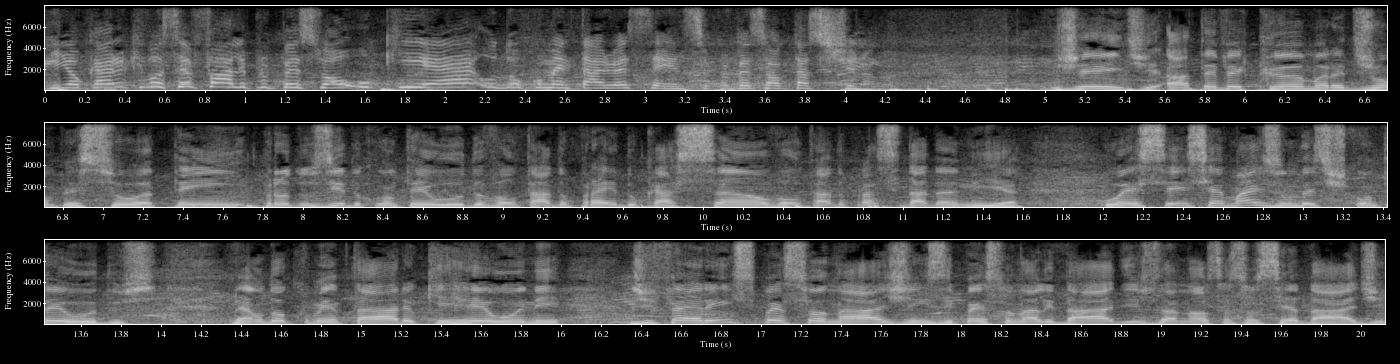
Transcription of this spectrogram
E eu quero que você fale para o pessoal o que é o documentário Essência, para o pessoal que está assistindo agora. Gente, a TV Câmara de João Pessoa tem produzido conteúdo voltado para a educação, voltado para a cidadania. O Essência é mais um desses conteúdos. É né? um documentário que reúne diferentes personagens e personalidades da nossa sociedade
